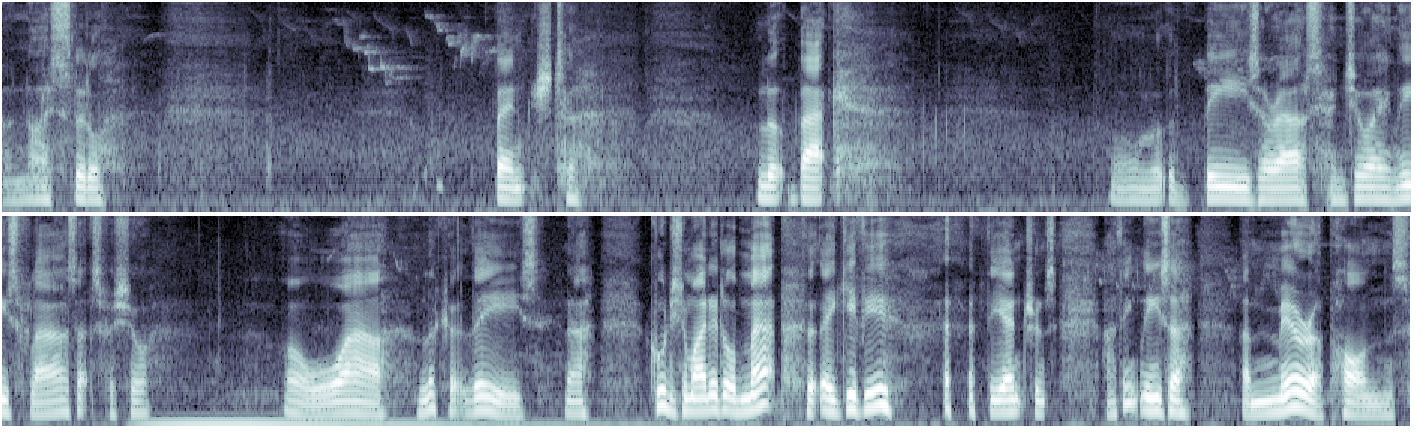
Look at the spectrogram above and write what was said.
A nice little bench to look back. Oh, look, the bees are out enjoying these flowers, that's for sure. Oh wow, look at these. Now, according to my little map that they give you, the entrance. I think these are, are mirror ponds.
